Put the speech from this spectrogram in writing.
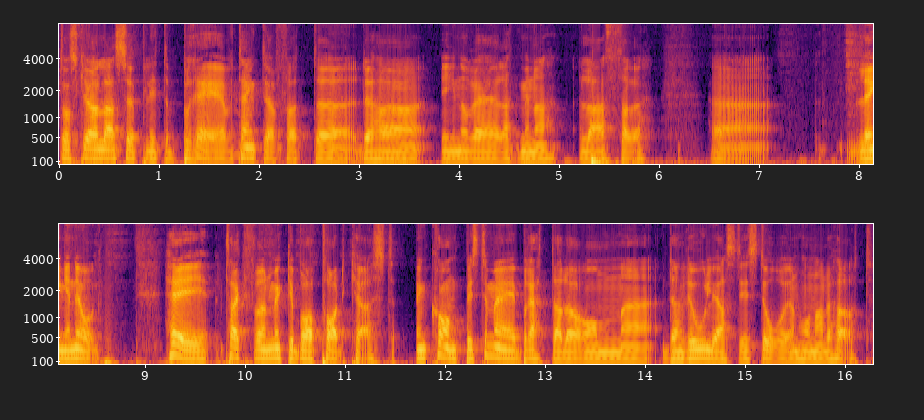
Då ska jag läsa upp lite brev tänkte jag för att eh, det har jag ignorerat mina läsare eh, länge nog. Hej, tack för en mycket bra podcast. En kompis till mig berättade om eh, den roligaste historien hon hade hört.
